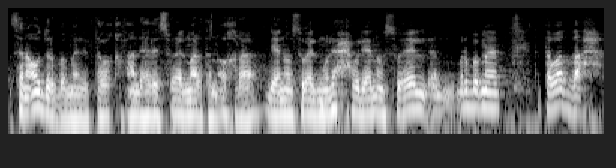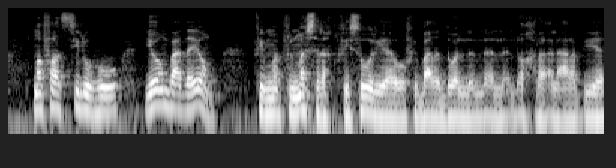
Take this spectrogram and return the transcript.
سنعود ربما للتوقف عند هذا السؤال مرة أخرى لأنه سؤال ملح ولأنه سؤال ربما تتوضح مفاصله يوم بعد يوم. في في المشرق في سوريا وفي بعض الدول الأخرى العربية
